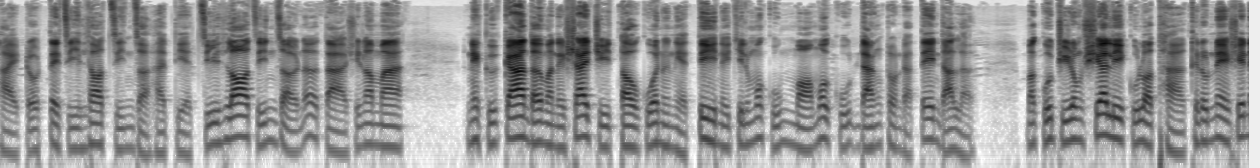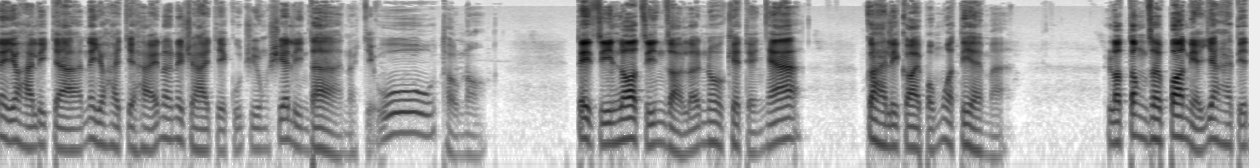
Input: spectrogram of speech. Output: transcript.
หายตัวเตจีล้อจินเจอหายเตียจีล้อจินเจอเนื้อตาชิลมาเนี่ยคือการเดินมาในใช้จีเตากัวหนึ่งเนี่ยตีหนึ่งจีลมกูหมอมกูดังตรงดัดเต้นดัดเลย mà cú chỉ rong xe li cú lọt thả khi đó nè xe này do hai li cha nè do hai chị hại, nó nè sẽ hai chị cú chỉ rong xe li ta nó chỉ u thầu nó tê gì lo chín giờ lỡ nô kia tiền nhá. Có hai li coi bóng mua tiền mà. Lọt tông giờ bao nè giang hai tiền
